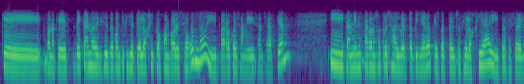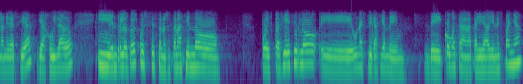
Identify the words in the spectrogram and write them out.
que bueno que es decano del Instituto Pontificio Teológico Juan Pablo II y párroco de San Miguel y San Sebastián. Y también está con nosotros Alberto Piñero, que es doctor en sociología y profesor en la universidad, ya jubilado. Y entre los dos, pues esto nos están haciendo, pues por así decirlo, eh, una explicación de, de cómo está la natalidad hoy en España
